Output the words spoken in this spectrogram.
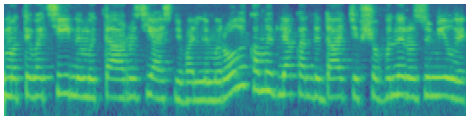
мотиваційними та роз'яснювальними роликами для кандидатів, щоб вони розуміли,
